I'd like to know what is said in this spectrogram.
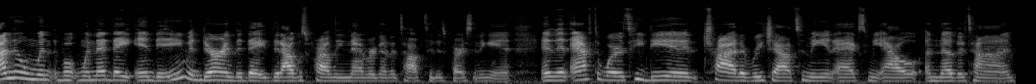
I knew when but when that date ended, even during the date, that I was probably never gonna talk to this person again. And then afterwards, he did try to reach out to me and ask me out another time,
